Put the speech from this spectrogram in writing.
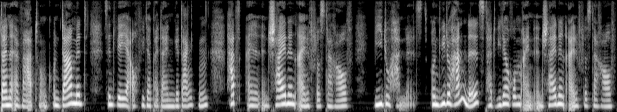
Deine Erwartung, und damit sind wir ja auch wieder bei deinen Gedanken, hat einen entscheidenden Einfluss darauf, wie du handelst. Und wie du handelst, hat wiederum einen entscheidenden Einfluss darauf,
